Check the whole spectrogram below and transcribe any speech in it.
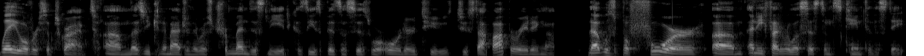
way oversubscribed. Um, as you can imagine there was tremendous need because these businesses were ordered to to stop operating um, that was before um, any federal assistance came to the state.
